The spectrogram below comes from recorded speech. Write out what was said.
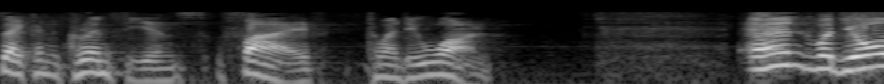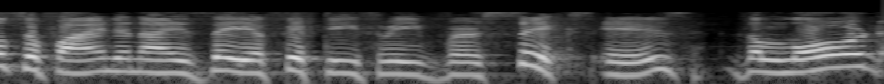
2 Corinthians 5 21. And what you also find in Isaiah 53, verse 6 is the Lord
